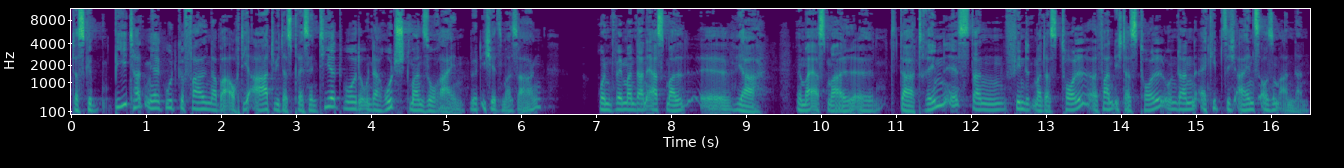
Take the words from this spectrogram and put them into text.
das Gebiet hat mir gut gefallen, aber auch die Art, wie das präsentiert wurde und da rutscht man so rein, würde ich jetzt mal sagen. Und wenn man dann erstmal, äh, ja, wenn man erstmal äh, da drin ist, dann findet man das toll, äh, fand ich das toll und dann ergibt sich eins aus dem anderen.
